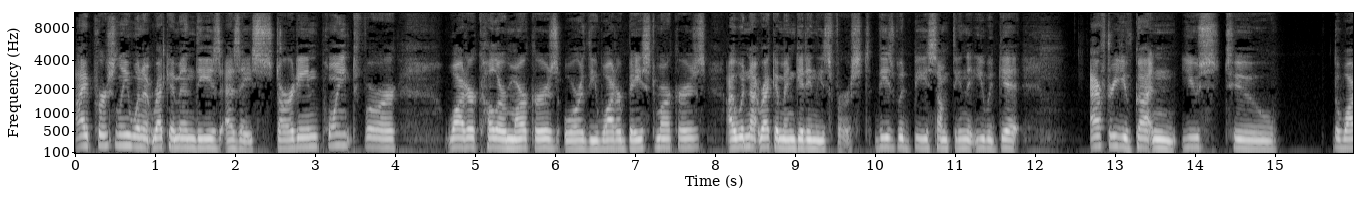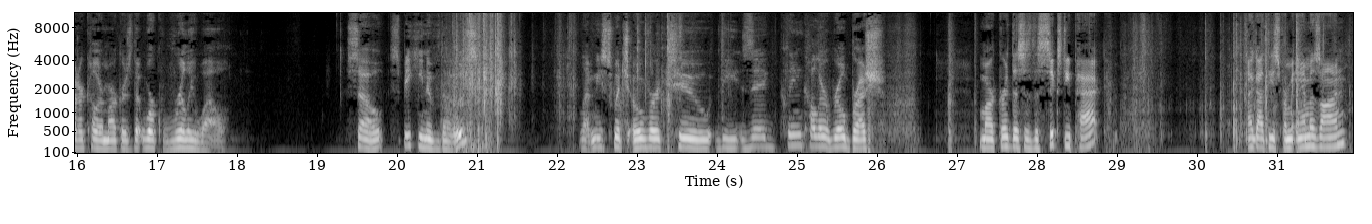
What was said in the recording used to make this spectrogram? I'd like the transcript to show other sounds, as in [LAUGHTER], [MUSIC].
I personally wouldn't recommend these as a starting point for watercolor markers or the water-based markers. I would not recommend getting these first. These would be something that you would get after you've gotten used to the watercolor markers that work really well. So, speaking of those, let me switch over to the Zig Clean Color Real Brush marker. This is the 60 pack. I got these from Amazon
